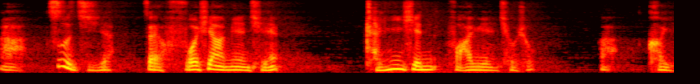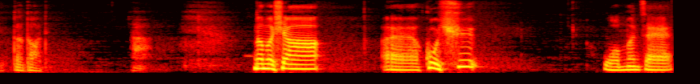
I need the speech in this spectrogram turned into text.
啊，自己。在佛像面前诚心发愿求受，啊，可以得到的，啊。那么像，呃，过去我们在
